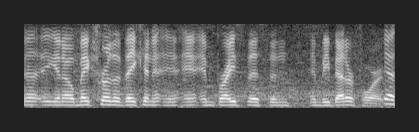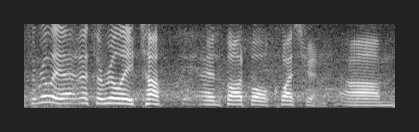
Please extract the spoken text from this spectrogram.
uh, you know, make sure that they can e- embrace this and, and be better for it? Yeah, it's a really, that's a really tough and thoughtful question. Um,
